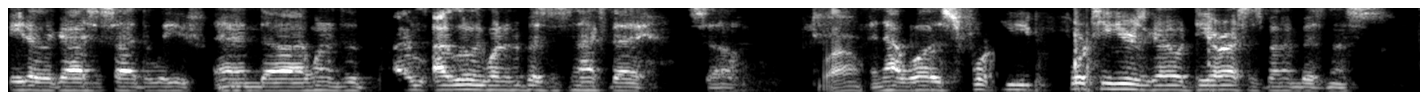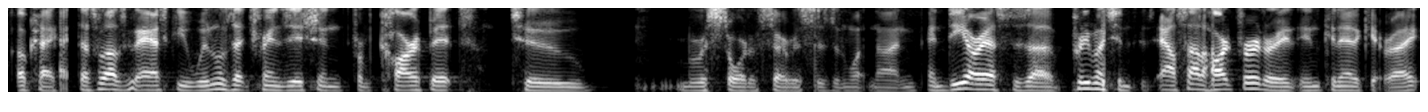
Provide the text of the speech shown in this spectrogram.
eight other guys decided to leave, and I went into I, I literally went into business the next day. So wow, and that was 14, 14 years ago. DRS has been in business. Okay, that's what I was going to ask you. When was that transition from carpet to restorative services and whatnot. And DRS is uh, pretty much in, outside of Hartford or in, in Connecticut, right?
